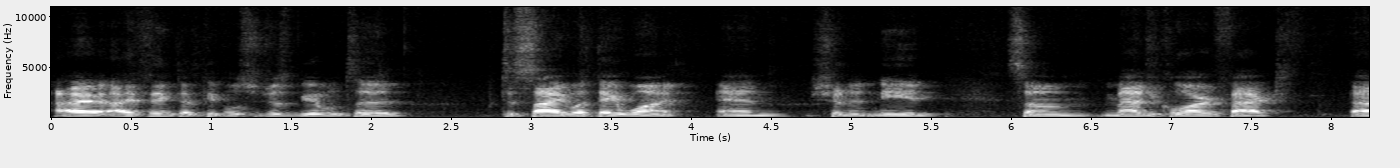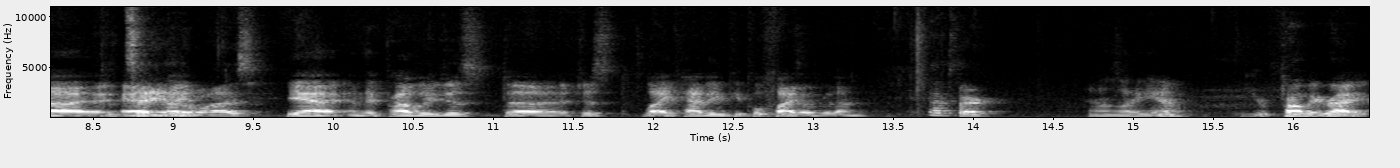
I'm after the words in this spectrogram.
I, I think that people should just be able to decide what they want and shouldn't need some magical artifact uh, say they- otherwise. yeah, and they probably just uh, just like having people fight over them. That's fair. And I was like, you know, you're probably right.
